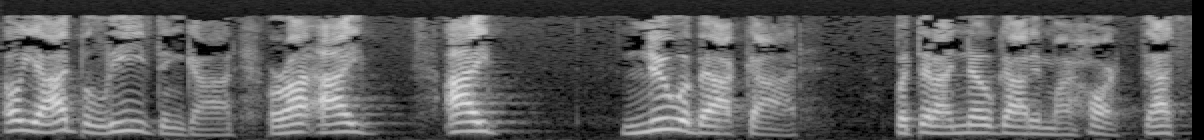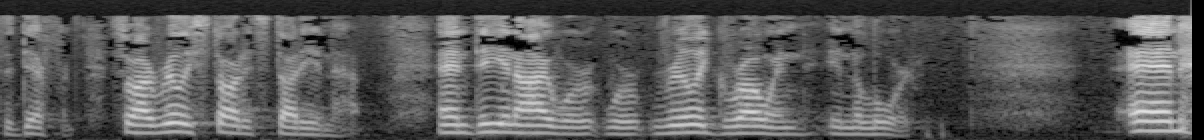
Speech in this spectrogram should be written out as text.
Oh, yeah, I believed in God, or I, I, I knew about God, but that I know God in my heart. That's the difference. So, I really started studying that. And Dee and I were, were really growing in the Lord. And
